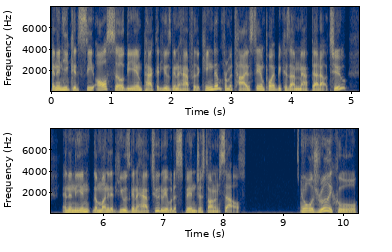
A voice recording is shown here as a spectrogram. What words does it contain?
And then he mm. could see also the impact that he was going to have for the kingdom from a tithe standpoint, because I mapped that out too. And then the, the money that he was going to have too to be able to spend just on himself. And what was really cool,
